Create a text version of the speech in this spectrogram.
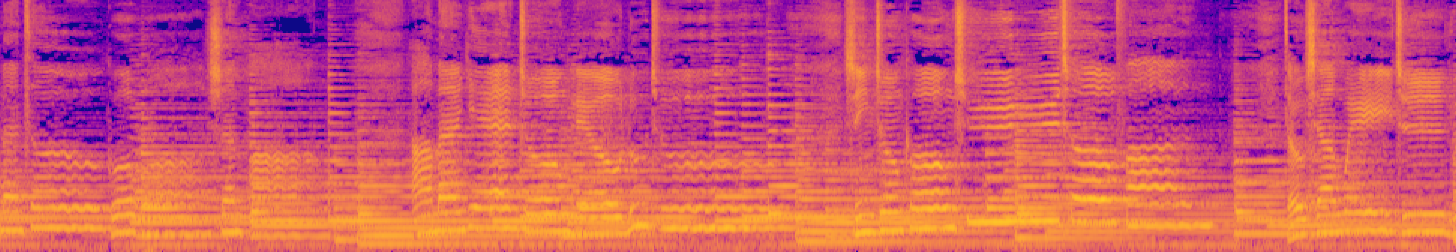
他们走过我身旁，他们眼中流露出心中空虚与愁烦，走向未知路。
